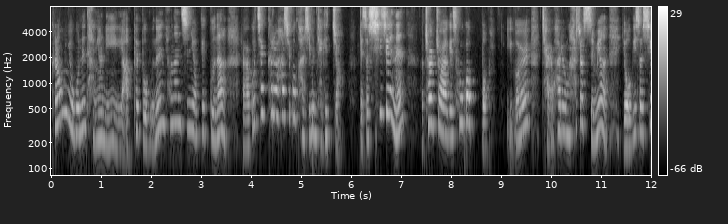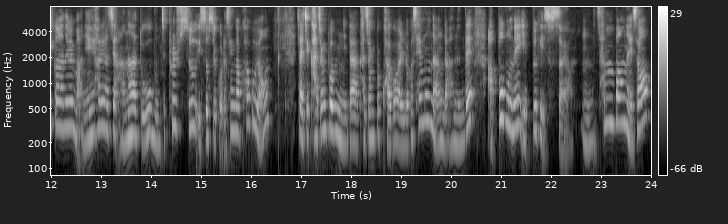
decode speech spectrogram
그럼 요거는 당연히 앞에 부분은 현안진이었겠구나 라고 체크를 하시고 가시면 되겠죠. 그래서 시제는 철저하게 속어법 이걸 잘 활용하셨으면 여기서 시간을 많이 할애하지 않아도 문제 풀 수 있었을 거라 생각하고요. 자 이제 가정법입니다. 가정법 과거 완료가 세 문항 나왔는데 앞부분에 예쁘게 있었어요. 음, 3번에서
